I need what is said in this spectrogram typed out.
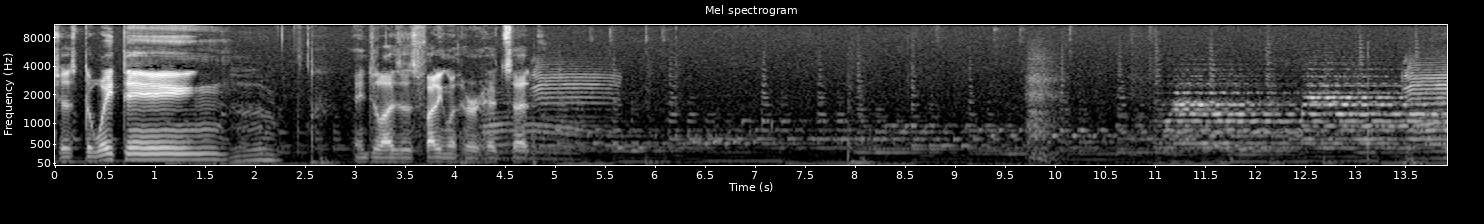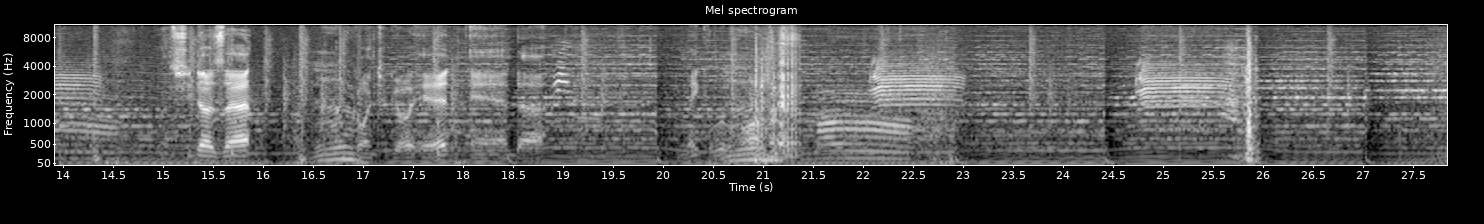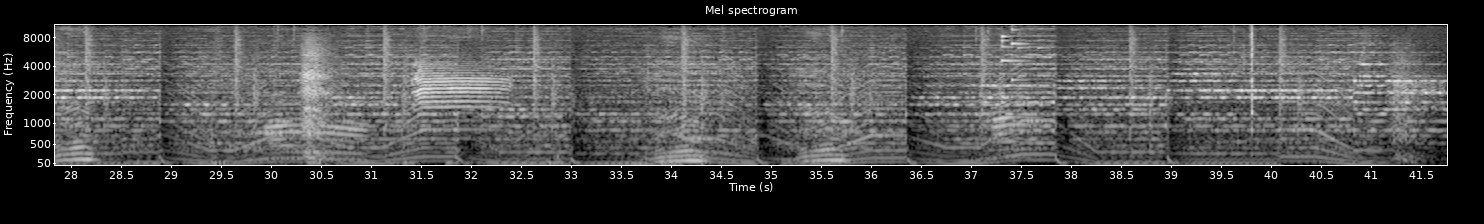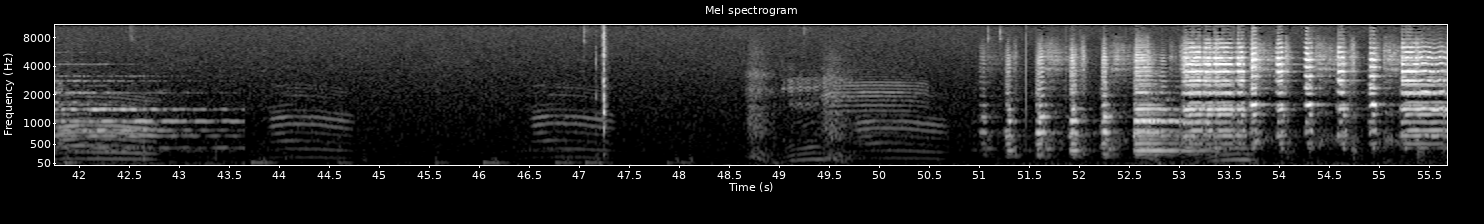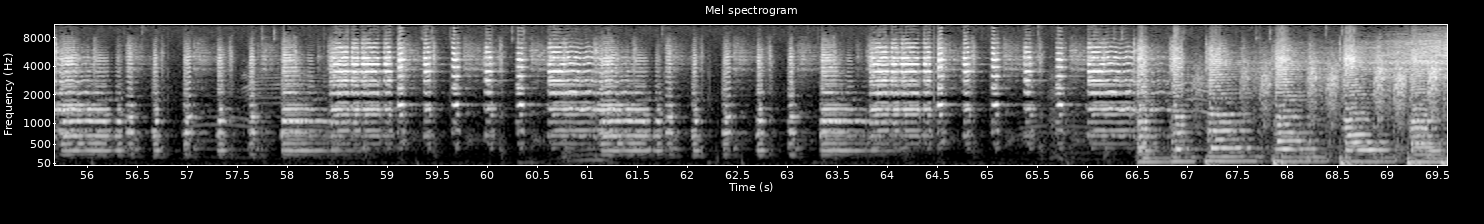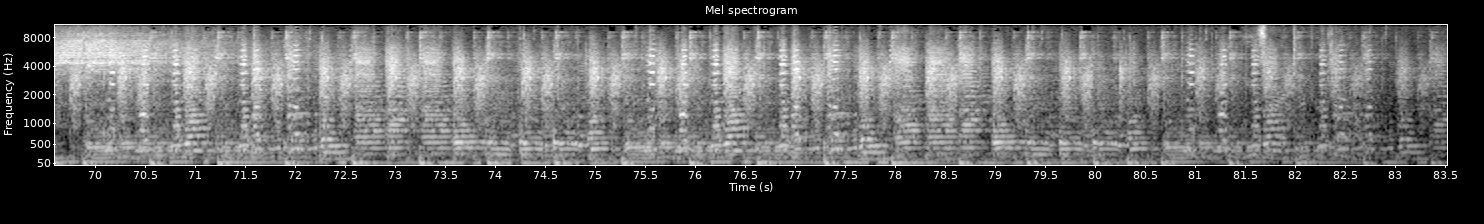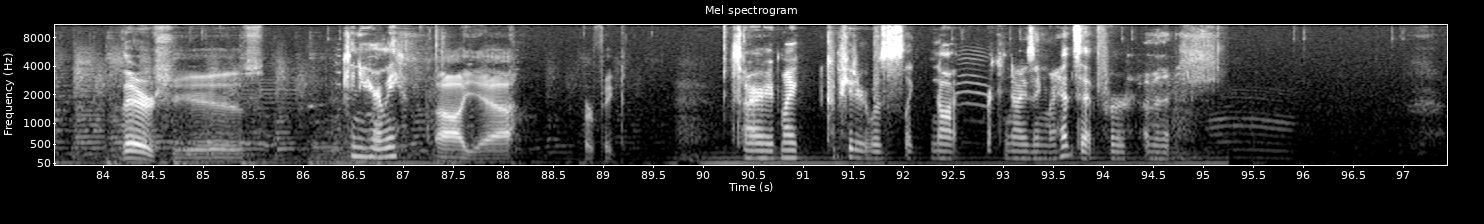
Just awaiting. Mm-hmm. Angelyze is fighting with her headset. Once she does that, I'm mm-hmm. going to go ahead and uh, make a little mm-hmm. armor. There she is. Can you hear me? Ah, yeah. Perfect. Sorry, my computer was like not recognizing my headset for a minute.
